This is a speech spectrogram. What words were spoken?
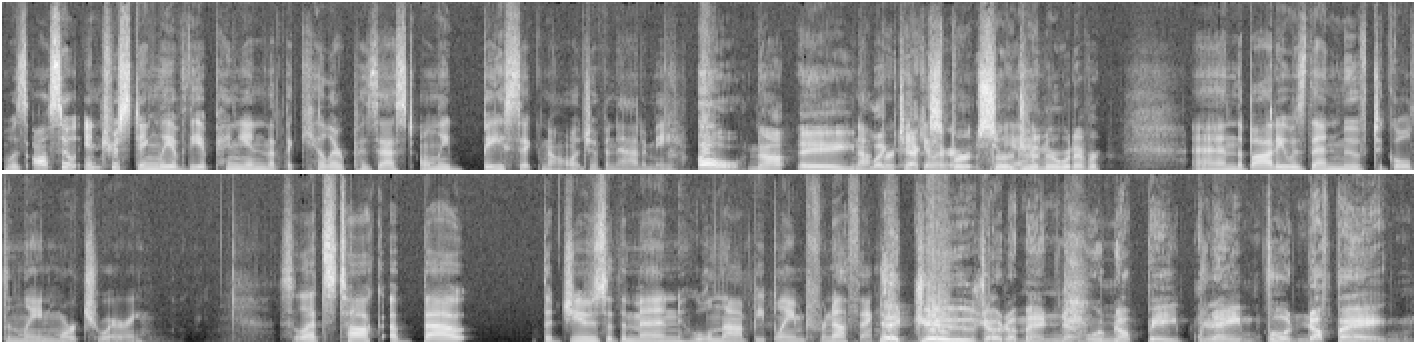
was also interestingly of the opinion that the killer possessed only basic knowledge of anatomy. Oh, not a Not like particular, expert surgeon yeah. or whatever. and the body was then moved to Golden Lane Mortuary. So let's talk about the Jews are the men who will not be blamed for nothing. The Jews are the men that will not be blamed for nothing.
